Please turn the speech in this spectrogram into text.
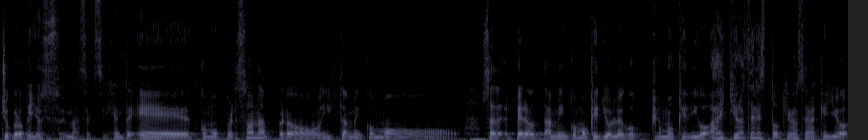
Yo creo que yo sí soy más exigente eh, como persona, pero y también como, o sea, pero también como que yo luego como que digo, ay, quiero hacer esto, quiero hacer aquello,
